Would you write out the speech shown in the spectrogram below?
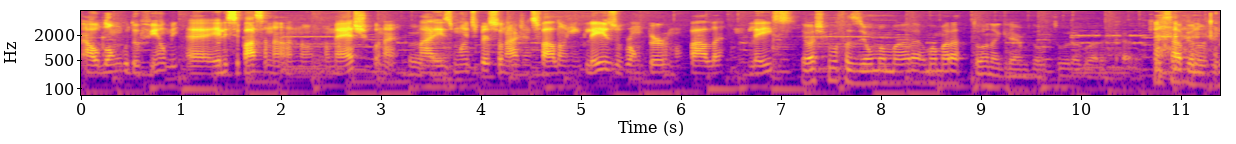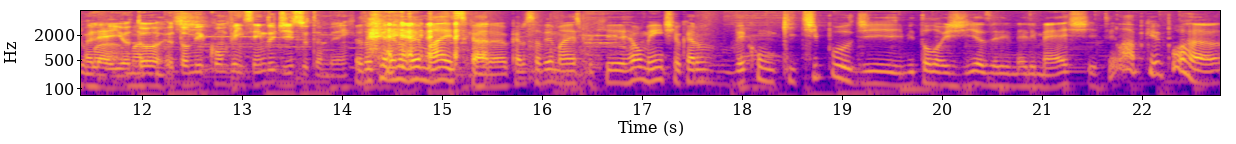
ao longo do filme. É, ele se passa na- no, no México, né? Uhum. Mas muitos personagens falam inglês, o Ron Perlman fala inglês. Eu acho que eu vou fazer uma, mara- uma maratona, Guilherme Del Toro, agora, cara. Quem sabe eu não viro uma Olha aí, eu uma tô, eu tô me convencendo disso também. Eu tô querendo ver mais, cara. Eu quero saber mais, porque realmente eu quero ver com que tipo de mitologias ele, ele mexe. Sei lá, porque, porra,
